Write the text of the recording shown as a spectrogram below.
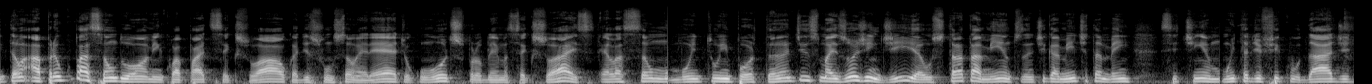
Então, a preocupação do homem com a parte sexual, com a disfunção erétil, com outros problemas sexuais, elas são muito importantes, mas hoje em dia os tratamentos, antigamente também se tinha muita dificuldade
